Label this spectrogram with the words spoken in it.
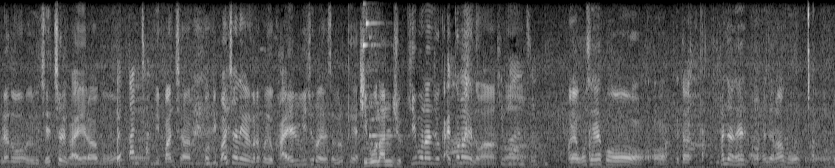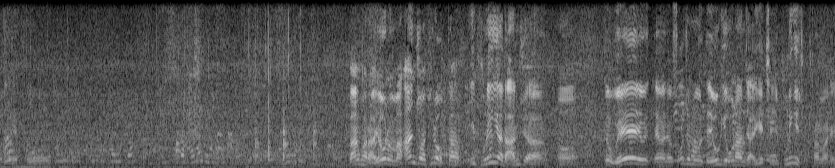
그래도 여기 제철 과일하고 밑반찬, 어, 밑반찬, 뭐 밑반찬이는 그렇고 요 과일 위주로 해서 이렇게 기본 안주. 기본 안주 깔끔하게 넣어. 기본 어. 안주. 어, 내가 고생했고, 어, 일단 한잔 해. 어, 한잔 하고. 어, 고생했고. 빵 팔아. 여기는 막 안주가 필요 없다. 이 분위기가 다 안주야. 어. 그왜 여기- 내가 내가 소주 먹을 때 여기 오라는지 알겠지? 이 분위기 좋단 말이야.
